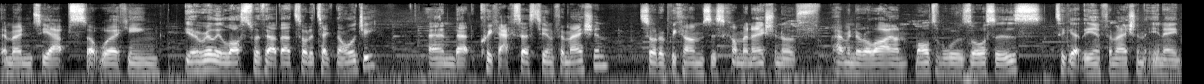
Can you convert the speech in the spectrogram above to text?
emergency apps stopped working. You're really lost without that sort of technology and that quick access to information sort of becomes this combination of having to rely on multiple resources to get the information that you need.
